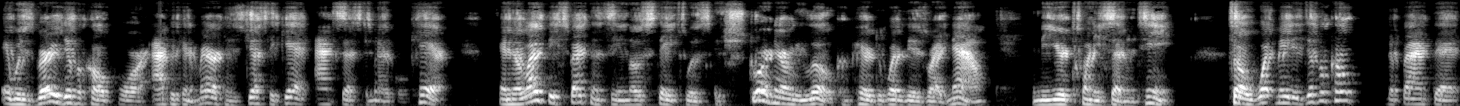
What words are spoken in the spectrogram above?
it was very difficult for African Americans just to get access to medical care. And their life expectancy in those states was extraordinarily low compared to what it is right now in the year 2017. So, what made it difficult? The fact that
